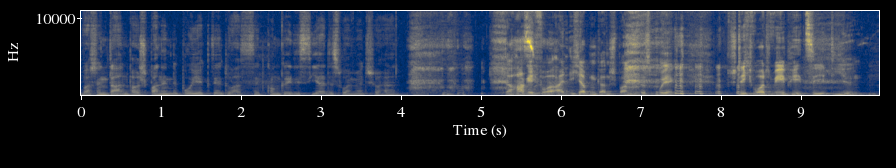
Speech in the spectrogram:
Was sind da ein paar spannende Projekte? Du hast es nicht konkretisiert, das wollen wir jetzt schon hören. Da hake ich vorher ein, ich habe ein ganz spannendes Projekt. Stichwort WPC-Dealen.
